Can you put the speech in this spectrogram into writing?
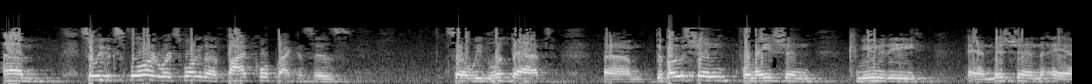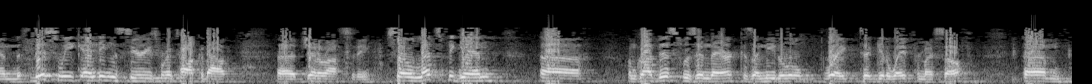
Um, so we've explored, we're exploring the five core practices. So we've looked at um, devotion, formation, community, and mission. And this week, ending the series, we're going to talk about uh, generosity. So let's begin. Uh, I'm glad this was in there because I need a little break to get away from myself. Um,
